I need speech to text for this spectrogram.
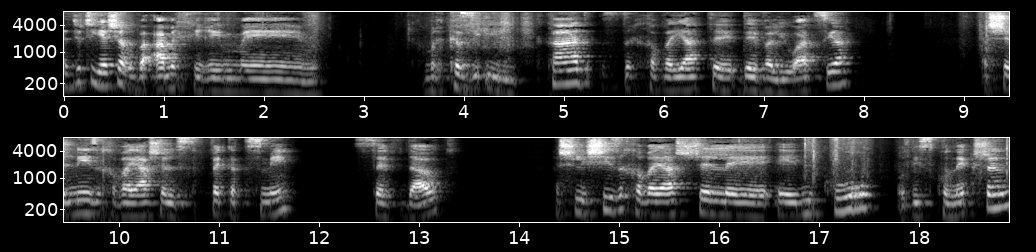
אני חושבת שיש ארבעה מחירים אה, מרכזיים. אחד זה חוויית אה, דאבליואציה. השני זה חוויה של ספק עצמי, self-doubt. השלישי זה חוויה של אה, אה, ניכור או disconnection.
